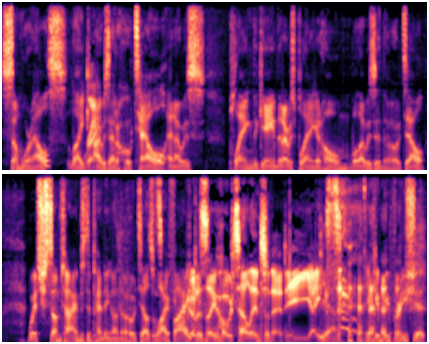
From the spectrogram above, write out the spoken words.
somewhere else. Like Right. I was at a hotel and I was playing the game that I was playing at home while I was in the hotel, which sometimes, depending on the hotel's Wi-Fi, I'm gonna say be- hotel internet. Yikes. yeah, it can be pretty shit.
